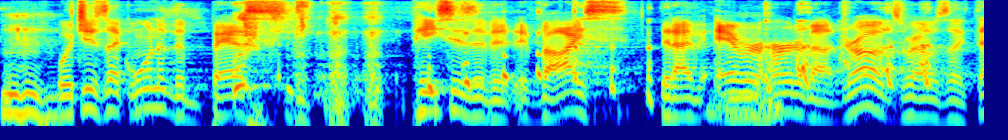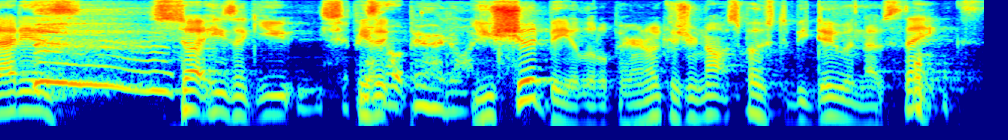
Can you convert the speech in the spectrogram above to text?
Which is like one of the best pieces of advice that I've ever heard about drugs. Where I was like, that is so. He's like, you. Should be he's a like, little paranoid. You should be a little paranoid because you're not supposed to be doing those things.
